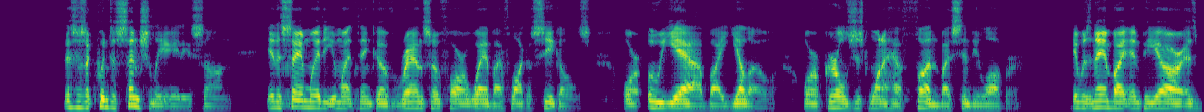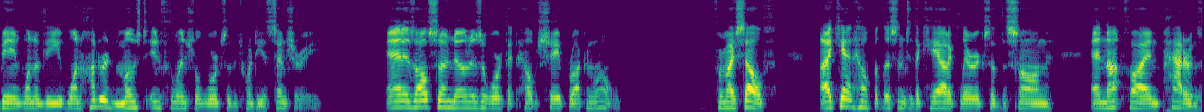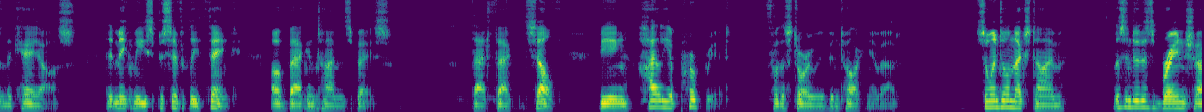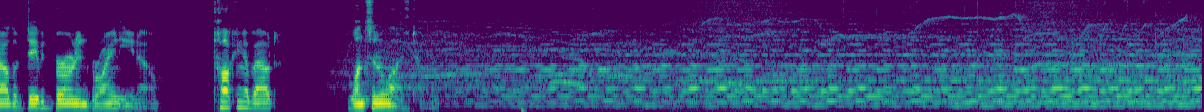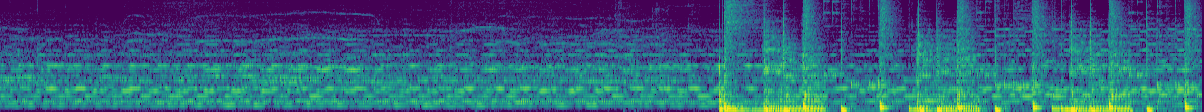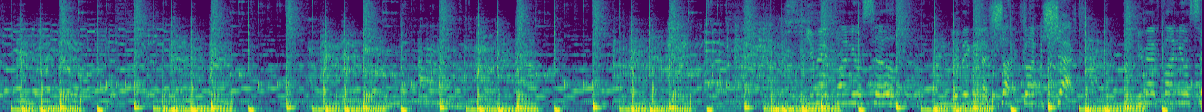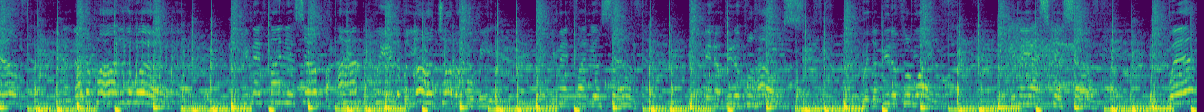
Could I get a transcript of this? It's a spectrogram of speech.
This is a quintessentially 80s song, in the same way that you might think of Ran So Far Away by Flock of Seagulls, or Oh Yeah by Yello, or Girls Just Want to Have Fun by Cyndi Lauper. It was named by NPR as being one of the 100 most influential works of the 20th century, and is also known as a work that helped shape rock and roll. For myself, I can't help but listen to the chaotic lyrics of the song and not find patterns in the chaos that make me specifically think of Back in Time and Space. That fact itself being highly appropriate for the story we've been talking about. So until next time, listen to this brainchild of David Byrne and Brian Eno talking about Once in a Lifetime. Yourself living in a shotgun shack. You may find yourself in another part of the world. You may find yourself behind the wheel of a large automobile. You may find yourself in a beautiful house with a beautiful wife. You may ask yourself, well,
